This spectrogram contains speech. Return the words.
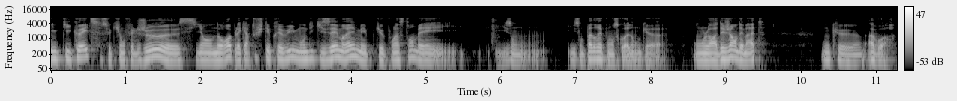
Intiquates, ceux qui ont fait le jeu, euh, si en Europe la cartouche était prévue. Ils m'ont dit qu'ils aimeraient, mais que pour l'instant, ben, ils ont, ils ont pas de réponse, quoi. Donc euh, on l'aura déjà en démat. Donc euh, à voir.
